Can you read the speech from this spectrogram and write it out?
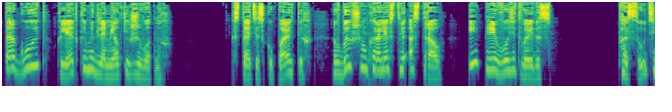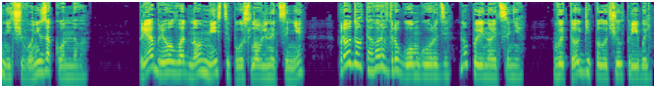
торгует клетками для мелких животных. Кстати, скупает их в бывшем королевстве Астрал и перевозит в Эйдос. По сути, ничего незаконного. Приобрел в одном месте по условленной цене, продал товар в другом городе, но по иной цене в итоге получил прибыль.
